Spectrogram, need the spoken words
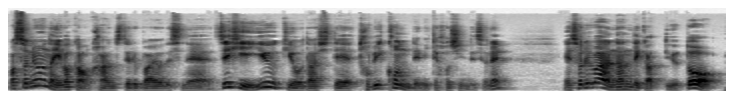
まあ、そのような違和感を感じている場合はですね、ぜひ勇気を出して飛び込んでみてほしいんですよね。えそれはなんでかっていうと、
